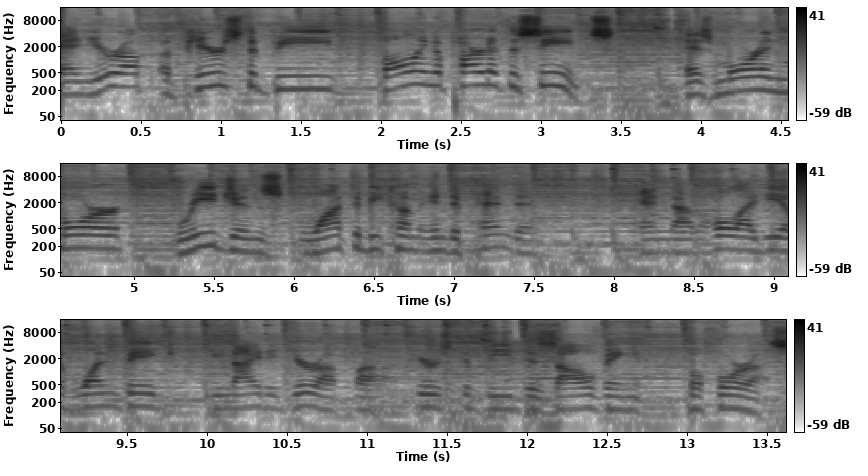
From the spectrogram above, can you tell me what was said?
and Europe appears to be falling apart at the seams as more and more regions want to become independent and uh, the whole idea of one big united Europe uh, appears to be dissolving before us.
